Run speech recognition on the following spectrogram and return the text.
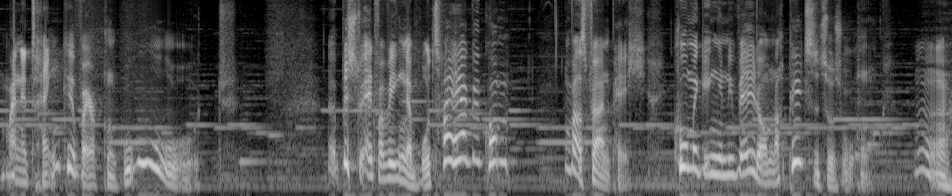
Meine Tränke wirken gut. Bist du etwa wegen der Bootsfahrt hergekommen? Was für ein Pech. Kume ging in die Wälder, um nach Pilzen zu suchen. Hm,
